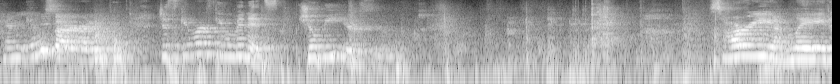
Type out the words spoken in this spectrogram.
Can, can we start already? Just give her a few minutes. She'll be here soon. Sorry, I'm late.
